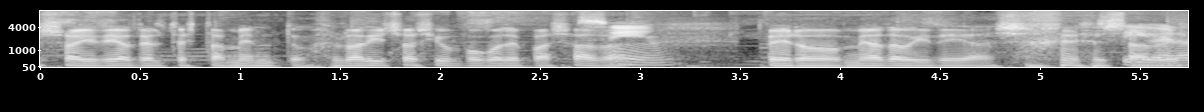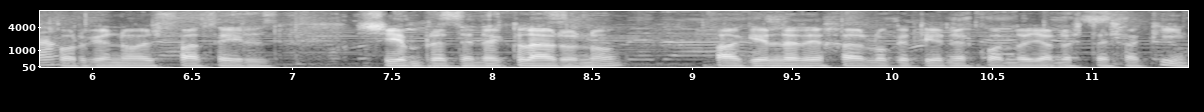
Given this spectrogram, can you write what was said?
Esa idea del testamento. Lo ha dicho así un poco de pasada, pero me ha dado ideas, ¿sabes? Porque no es fácil siempre tener claro, ¿no? ¿A quién le dejas lo que tienes cuando ya no estés aquí?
